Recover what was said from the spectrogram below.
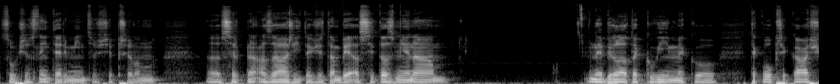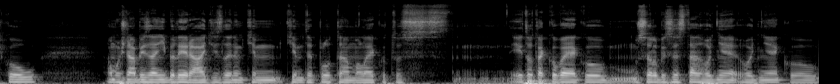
současný termín, což je přelom srpna a září, takže tam by asi ta změna nebyla takovým jako takovou překážkou, a možná by za ní byli rádi vzhledem k těm, těm teplotám, ale jako to, je to takové, jako muselo by se stát hodně, hodně jako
